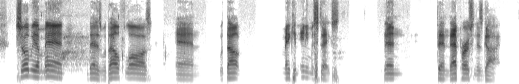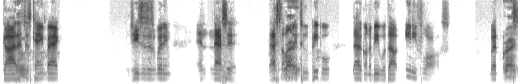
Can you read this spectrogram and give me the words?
Show me a man that is without flaws and without making any mistakes. Then, then that person is God. God has mm. just came back. Jesus is with him, and that's it. That's the right. only two people that are going to be without any flaws. But right.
